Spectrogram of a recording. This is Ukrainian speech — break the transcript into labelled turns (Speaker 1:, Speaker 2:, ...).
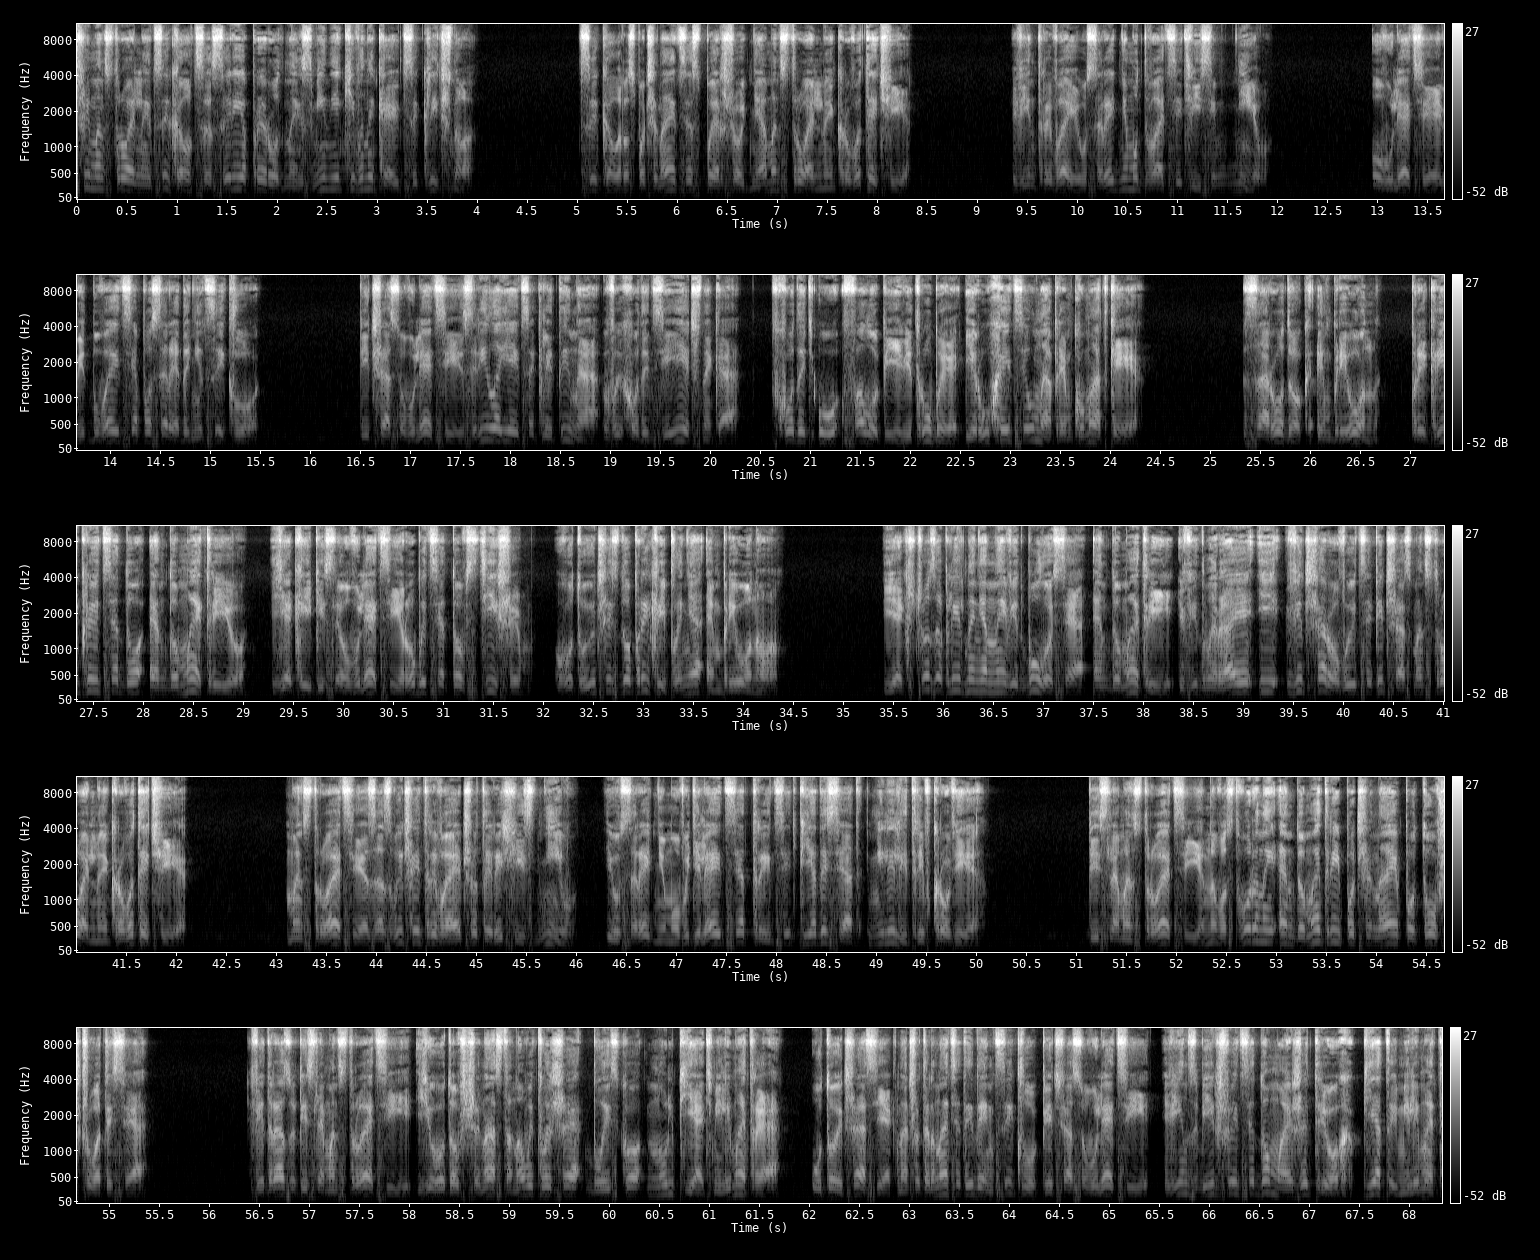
Speaker 1: Жіночий менструальний цикл це серія природних змін, які виникають циклічно. Цикл розпочинається з першого дня менструальної кровотечі. Він триває у середньому 28 днів. Овуляція відбувається посередині циклу. Під час овуляції зріла яйцеклітина виходить з яєчника, входить у фалопієві труби і рухається у напрямку матки. Зародок ембріон прикріплюється до ендометрію, який після овуляції робиться товстішим, готуючись до прикріплення ембріону. Якщо запліднення не відбулося, ендометрій відмирає і відшаровується під час менструальної кровотечі. Менструація зазвичай триває 4-6 днів, і у середньому виділяється 30-50 мл крові. Після менструації новостворений ендометрій починає потовщуватися. Відразу після менструації його товщина становить лише близько 0,5 мм. У той час, як на 14-й день циклу під час овуляції він збільшується до майже 3-5 мм.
